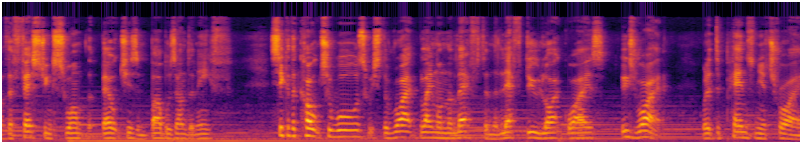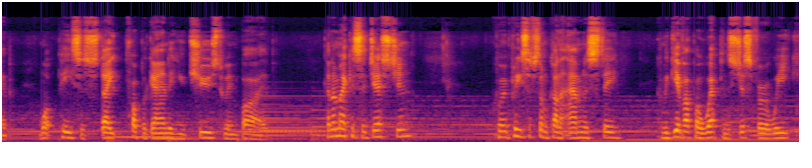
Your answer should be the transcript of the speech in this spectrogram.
of the festering swamp that belches and bubbles underneath? Sick of the culture wars which the right blame on the left and the left do likewise? Who's right? Well, it depends on your tribe, what piece of state propaganda you choose to imbibe. Can I make a suggestion? Can we please have some kind of amnesty? Can we give up our weapons just for a week?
